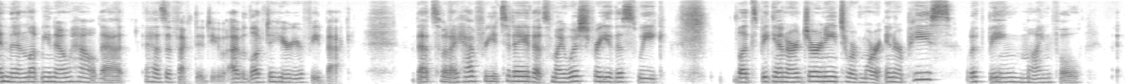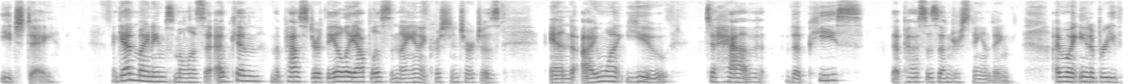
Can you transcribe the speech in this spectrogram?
And then let me know how that has affected you. I would love to hear your feedback. That's what I have for you today. That's my wish for you this week. Let's begin our journey toward more inner peace with being mindful each day. Again, my name is Melissa Ebken. I'm the pastor at the Illiopolis and Niantic Christian Churches, and I want you to have the peace that passes understanding. I want you to breathe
